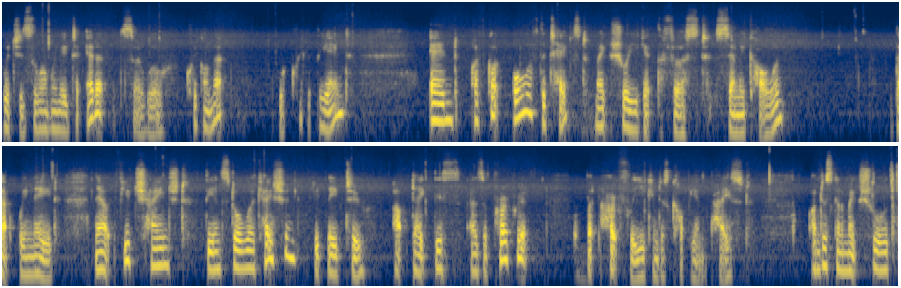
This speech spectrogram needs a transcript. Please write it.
which is the one we need to edit. So we'll click on that. We'll click at the end. And I've got all of the text. Make sure you get the first semicolon that we need. Now, if you changed the install location, you'd need to update this as appropriate, but hopefully you can just copy and paste. I'm just going to make sure that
